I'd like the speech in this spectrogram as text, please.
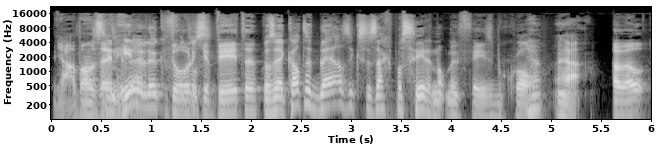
ja, dan dat zijn hele leuke doorgebeten. Dan was ik altijd blij als ik ze zag passeren op mijn Facebook-wall. Ja. ja. Ah, wel,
